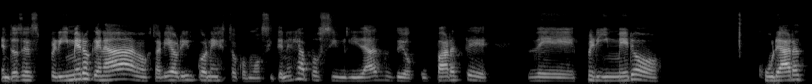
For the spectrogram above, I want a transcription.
Entonces, primero que nada, me gustaría abrir con esto, como si tenés la posibilidad de ocuparte de primero curar,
